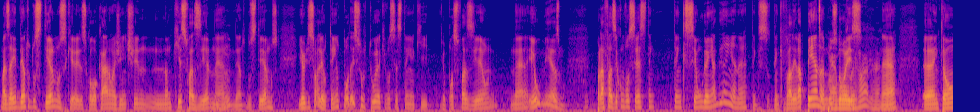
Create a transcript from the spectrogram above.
Mas aí dentro dos termos que eles colocaram, a gente não quis fazer, né? Uhum. Dentro dos termos. E eu disse, olha, eu tenho toda a estrutura que vocês têm aqui. Eu posso fazer, né? Eu mesmo. Para fazer com vocês tem, tem que ser um ganha-ganha, né? Tem que, tem que valer a pena para os dois né? né? É, então,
